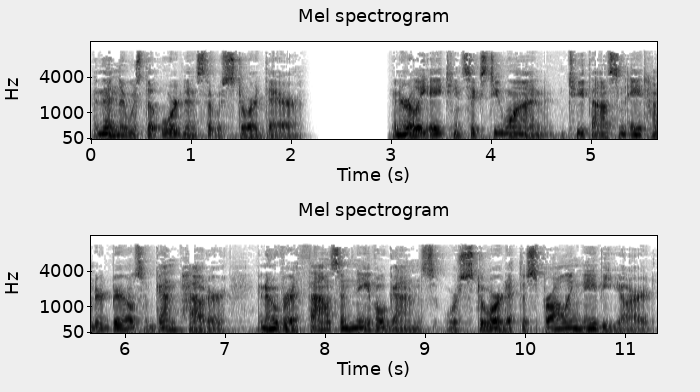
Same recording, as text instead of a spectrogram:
and then there was the ordnance that was stored there. In early 1861, 2,800 barrels of gunpowder and over a thousand naval guns were stored at the sprawling Navy Yard.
